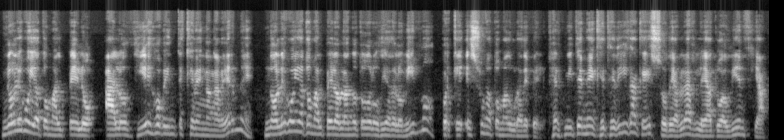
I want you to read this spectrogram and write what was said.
no le voy a tomar el pelo a los 10 o 20 que vengan a verme. No le voy a tomar el pelo hablando todos los días de lo mismo, porque es una tomadura de pelo. Permíteme que te diga que eso de hablarle a tu audiencia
